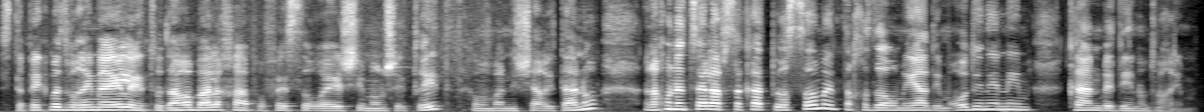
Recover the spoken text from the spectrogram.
נסתפק בדברים האלה. תודה רבה לך, פרופסור אה, שמעון שטרית. אתה כמובן נשאר איתנו. אנחנו נצא להפסקת פרסומת, נחזור מיד עם עוד עניינים, כאן בדין ודברים.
